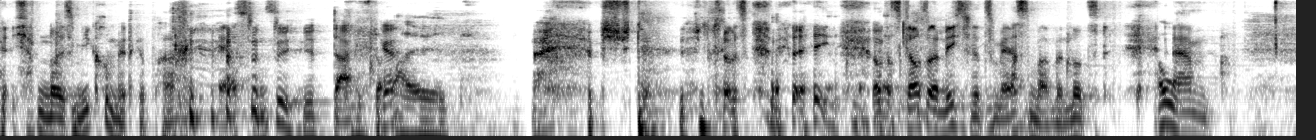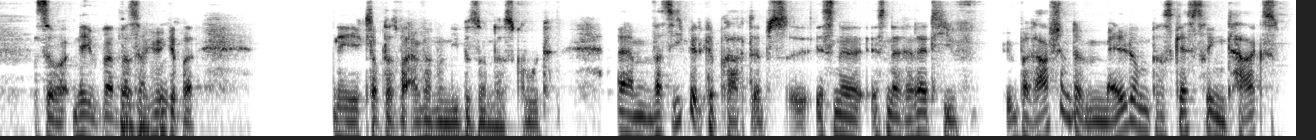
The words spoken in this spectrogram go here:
ich hab ein neues Mikro mitgebracht. Erstens, Danke. Hey, aber das glaubst du auch nicht, wird zum ersten Mal benutzt. Oh. Ähm, so, nee, was, was habe ich mitgebracht? Nee, ich glaube, das war einfach noch nie besonders gut. Ähm, was ich mitgebracht habe, ist eine, ist eine relativ überraschende Meldung des gestrigen Tags,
